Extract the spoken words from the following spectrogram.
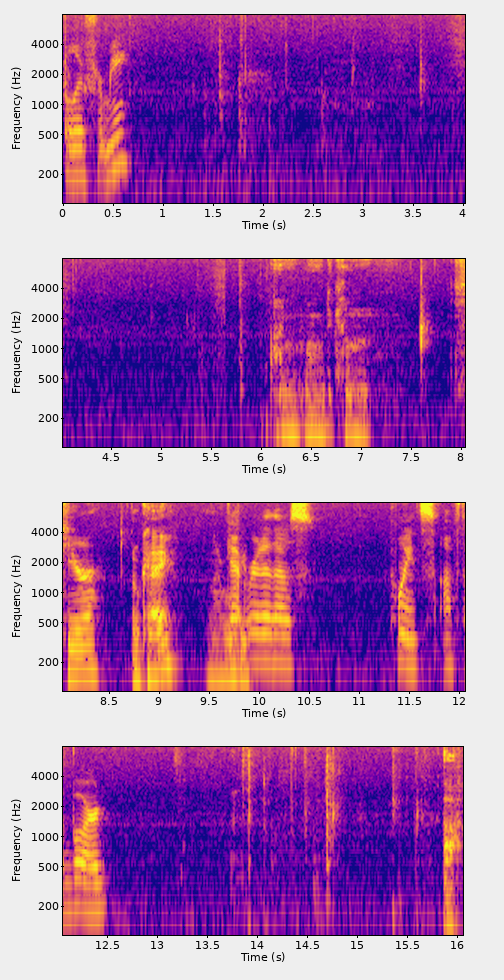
Blue for me. I'm going to come here. Okay. And I will Get be rid of those points off the board. Ah,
